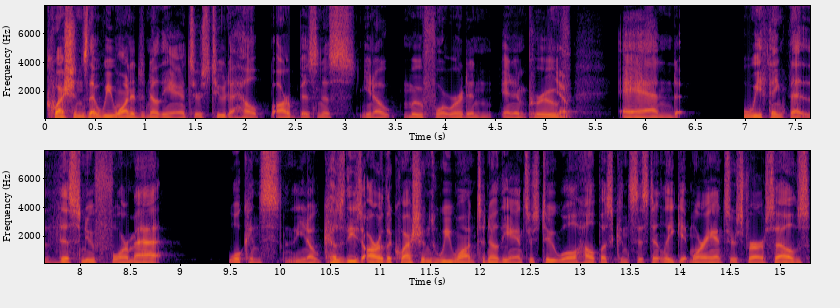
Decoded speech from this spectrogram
questions that we wanted to know the answers to to help our business, you know, move forward and, and improve. Yep. And we think that this new format will cons- you know because these are the questions we want to know the answers to will help us consistently get more answers for ourselves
